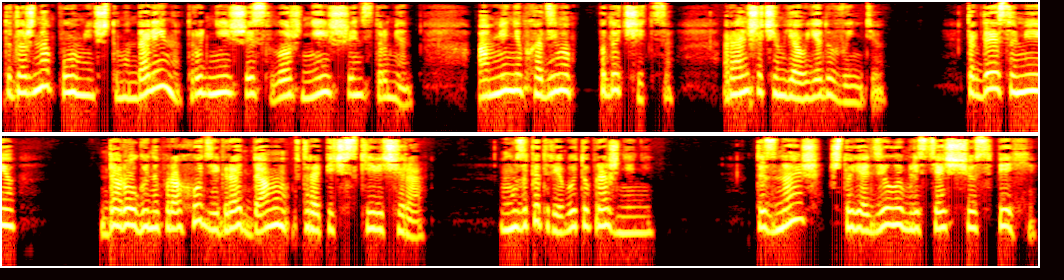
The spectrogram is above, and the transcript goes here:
Ты должна помнить, что мандолина — труднейший сложнейший инструмент, а мне необходимо подучиться раньше, чем я уеду в Индию. Тогда я сумею дорогой на пароходе играть дамам в тропические вечера. Музыка требует упражнений. Ты знаешь, что я делаю блестящие успехи.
